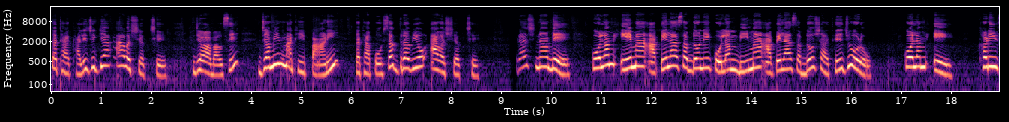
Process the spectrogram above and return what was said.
તથા ખાલી જગ્યા આવશ્યક છે. જવાબ આવશે, જમીનમાંથી પાણી તથા પોષક દ્રવ્યો આવશ્યક છે. પ્રશ્ન બે, કોલમ એમાં આપેલા શબ્દોને કોલમ બીમાં આપેલા શબ્દો સાથે જોડો. કોલમ એ, ખરીફ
